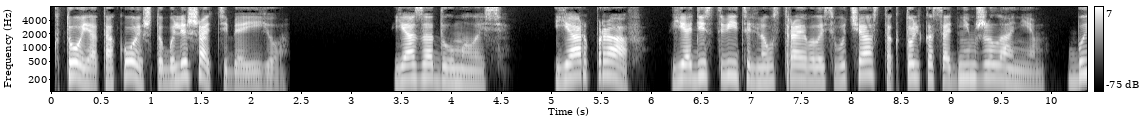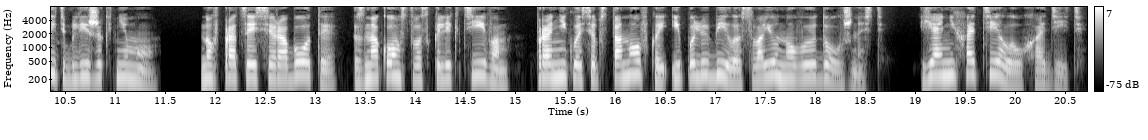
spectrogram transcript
Кто я такой, чтобы лишать тебя ее? Я задумалась. Яр прав. Я действительно устраивалась в участок только с одним желанием — быть ближе к нему. Но в процессе работы, знакомства с коллективом, прониклась обстановкой и полюбила свою новую должность. Я не хотела уходить,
